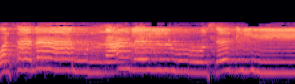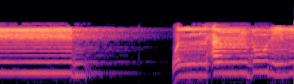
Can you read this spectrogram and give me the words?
وسلام على المرسلين والحمد لله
